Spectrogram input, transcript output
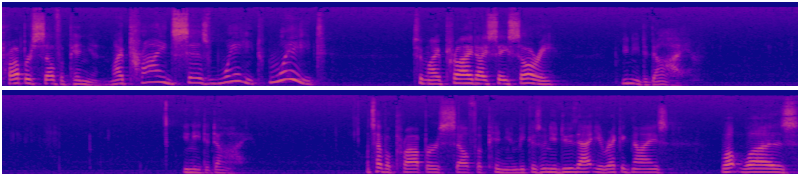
Proper self opinion. My pride says, wait, wait. To my pride, I say, sorry, you need to die. You need to die. Let's have a proper self opinion because when you do that, you recognize what was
